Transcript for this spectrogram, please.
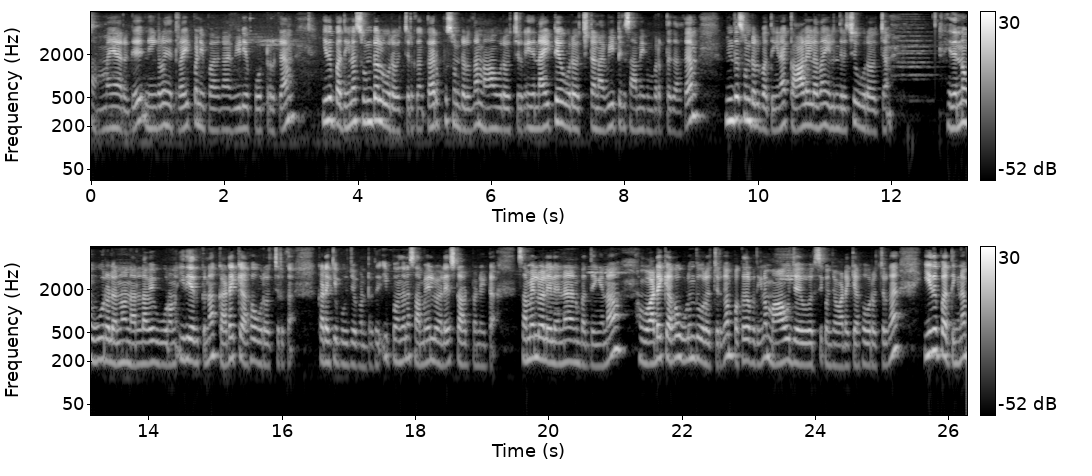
செம்மையாக இருக்குது நீங்களும் இதை ட்ரை பண்ணி பாருங்கள் வீடியோ போட்டிருக்கேன். இது பார்த்திங்கன்னா சுண்டல் ஊற வச்சுருக்கேன். கருப்பு சுண்டல் தான் நான் ஊற வச்சுருக்கேன். இது நைட்டே ஊற வச்சுட்டேன் நான் வீட்டுக்கு சாமி கும்பிட்றதுக்காக இந்த சுண்டல் பார்த்திங்கன்னா காலையில் தான் எழுந்திரிச்சு ஊற வச்சேன். இது என்ன ஊறலைன்னா நல்லாவே ஊறணும். இது எதுக்குன்னா கடைக்காக ஊற வச்சுருக்கேன். கடைக்கு பூஜை பண்ணுறது இப்போ வந்து நான் சமையல் வேலையை ஸ்டார்ட் பண்ணிட்டேன். சமையல் வேலையில் என்னென்னு பார்த்தீங்கன்னா வடைக்காக உளுந்து ஊற வச்சுருக்கேன். பக்கத்தில் பார்த்தீங்கன்னா மாவு ஜவ்வரிசி கொஞ்சம் வடைக்காக ஊற வச்சுருக்கேன். இது பார்த்திங்கன்னா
